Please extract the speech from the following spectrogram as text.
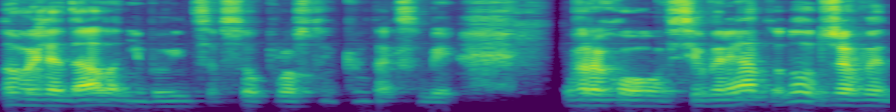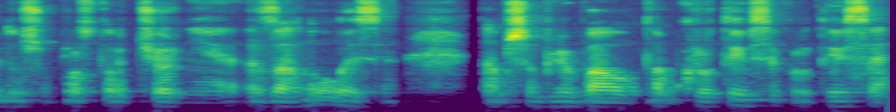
але виглядало, ніби він це все простенько так собі враховував всі варіанти. Ну, вже видно, що просто чорні загнулися, там шаблюбаум там крутився, крутився,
